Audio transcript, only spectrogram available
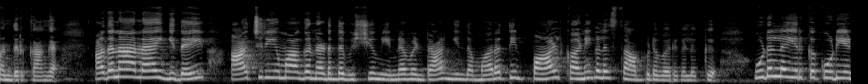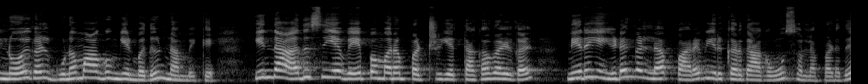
வந்திருக்காங்க. அதனால் இதை ஆச்சரியமாக நடந்த விஷயம் என்னவென்றால் இந்த மரத்தின் பால் கனிகளை சாப்பிடுவர்களுக்கு உடலில் இருக்கக்கூடிய நோய்கள் குணமாகும் என்பது நம்பிக்கை. இந்த அதிசய வேப்பமரம் பற்றிய தகவல்கள் நிறைய இடங்களில் பரவி இருக்கிறதாகவும் சொல்லப்படுது.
